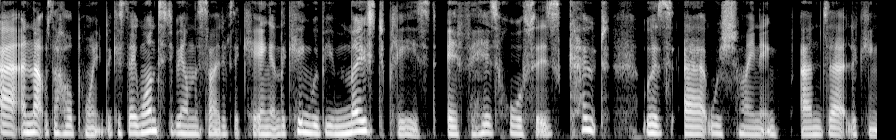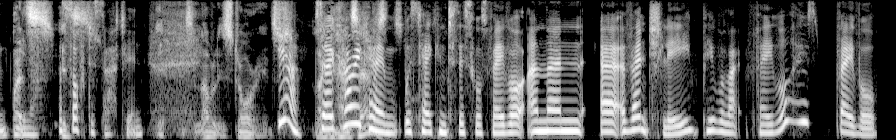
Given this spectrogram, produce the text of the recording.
uh, and that was the whole point because they wanted to be on the side of the king, and the king would be most pleased if his horse's coat was uh, was shining and uh, looking Well, you know, it's- a it's- softer satin. It's a lovely story. It's Yeah. like so a a curry Hans comb Andersen was taken to this horse Favel, and then uh, eventually people were like Favel, who's Favel?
